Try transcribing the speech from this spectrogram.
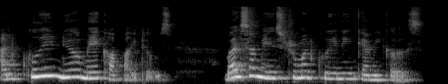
and clean your makeup items. Buy some instrument cleaning chemicals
